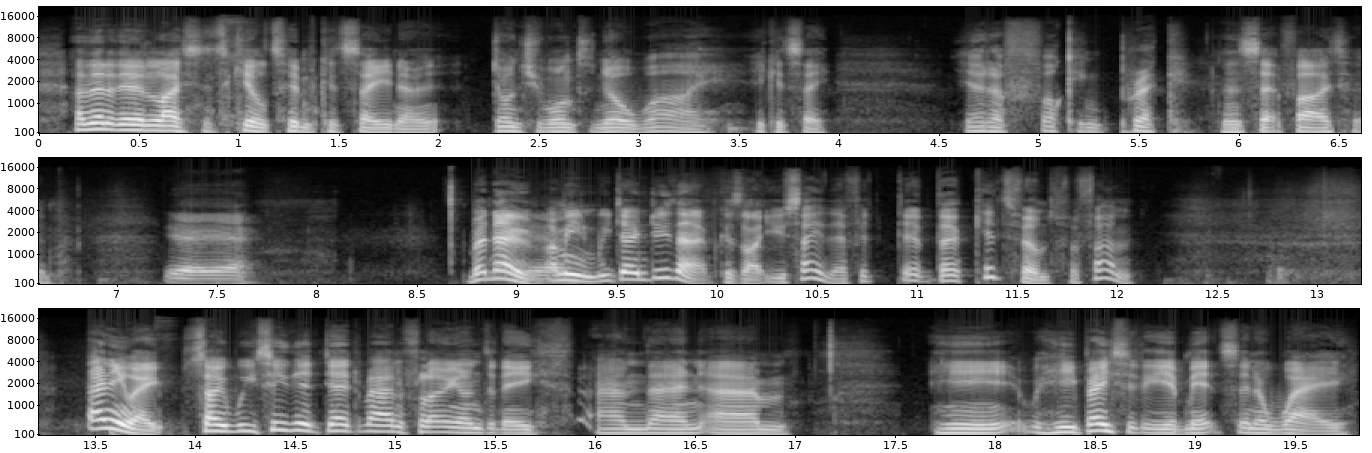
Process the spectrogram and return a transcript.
and then at the end of Licence to Kill, Tim could say, you know, don't you want to know why? He could say, you're a fucking prick, and then set fire to him. Yeah, yeah. But no, Yeah. I mean, we don't do that because, like you say, they're, for, they're, they're kids' films for fun. Anyway, so we see the dead man floating underneath, and then um, he he basically admits in a way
